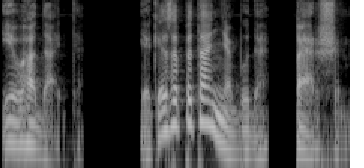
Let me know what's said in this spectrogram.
і вгадайте, яке запитання буде першим?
